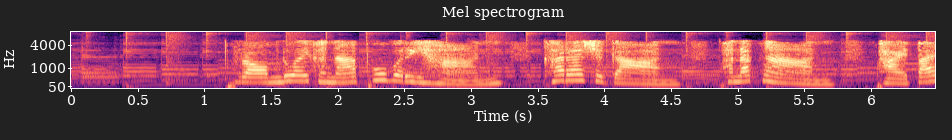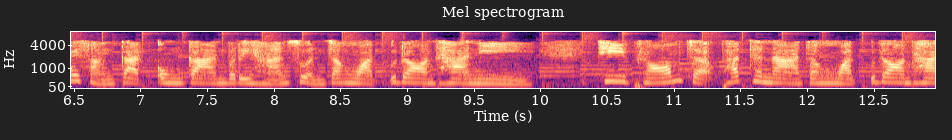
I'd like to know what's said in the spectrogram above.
ำพร้อมด้วยคณะผู้บริหารข้าราชการ พนักงาน ภายใต้สังกัดองค์การบริหารส่วนจังหวัดอุดรธานี ที่พร้อมจะพัฒนาจังหวัดอุดรธา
